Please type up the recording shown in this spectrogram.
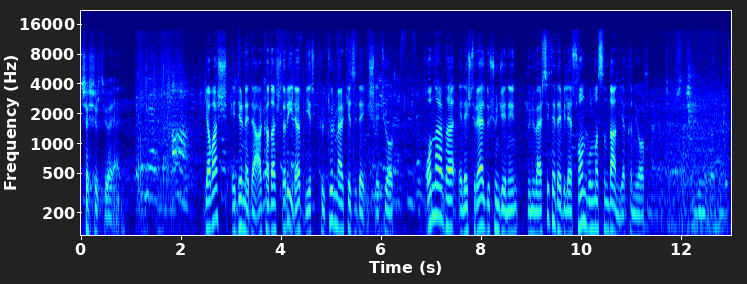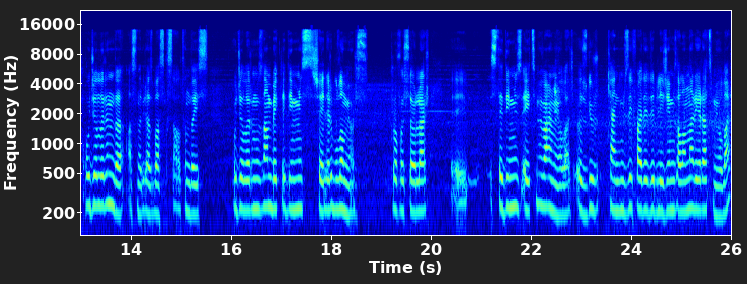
şaşırtıyor yani. Yavaş Edirne'de arkadaşlarıyla bir kültür merkezi de işletiyor. Onlar da eleştirel düşüncenin üniversitede bile son bulmasından yakınıyor. Hocaların da aslında biraz baskısı altındayız. Hocalarımızdan beklediğimiz şeyleri bulamıyoruz. Profesörler e, istediğimiz eğitimi vermiyorlar. Özgür kendimizi ifade edebileceğimiz alanlar yaratmıyorlar.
